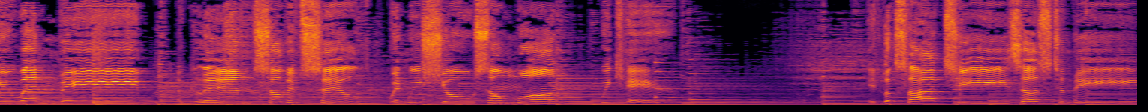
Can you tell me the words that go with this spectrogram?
you and me a glimpse of himself show someone we care? It looks like Jesus to me.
